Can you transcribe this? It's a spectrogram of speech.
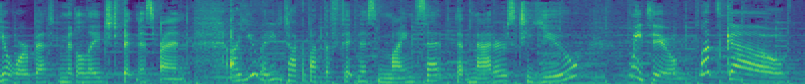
your best middle aged fitness friend. Are you ready to talk about the fitness mindset that matters to you? Me too. Let's go.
